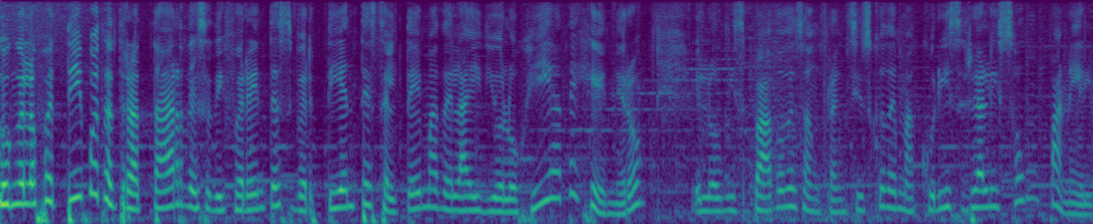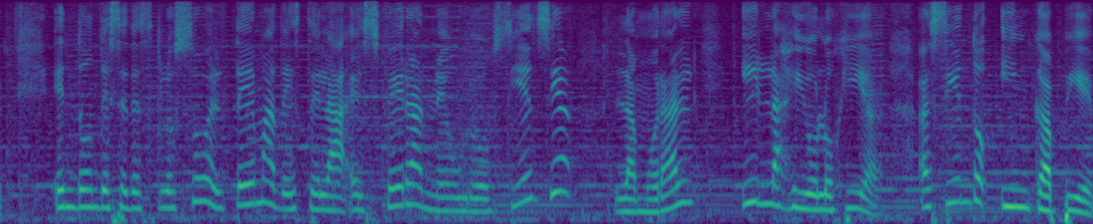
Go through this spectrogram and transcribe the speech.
Con el objetivo de tratar desde diferentes vertientes el tema de la ideología de género, el Obispado de San Francisco de Macorís realizó un panel en donde se desglosó el tema desde la esfera neurociencia, la moral y la geología, haciendo hincapié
